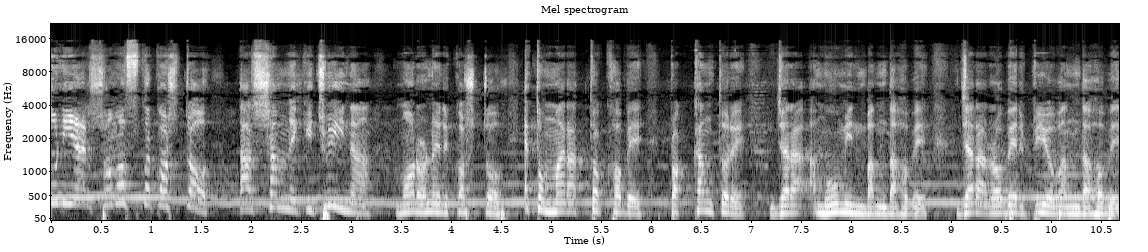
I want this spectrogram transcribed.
দুনিয়ার সমস্ত কষ্ট, তার সামনে কিছুই না, মরণের কষ্ট, এত মারাত্মক হবে, প্রক্ষান্তরে যারা মৌমিন বান্দা হবে, যারা রবের প্রিয় বান্দা হবে,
